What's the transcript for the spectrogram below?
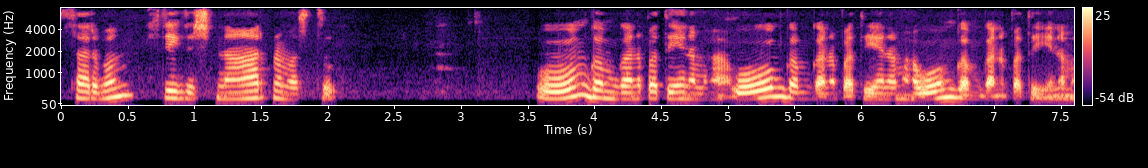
సర్వం శ్రీకృష్ణార్పణమస్తు. ఓం గం గణపతే నమ. ఓం గం గణపతే నమ. ఓం గం గణపతే నమ.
